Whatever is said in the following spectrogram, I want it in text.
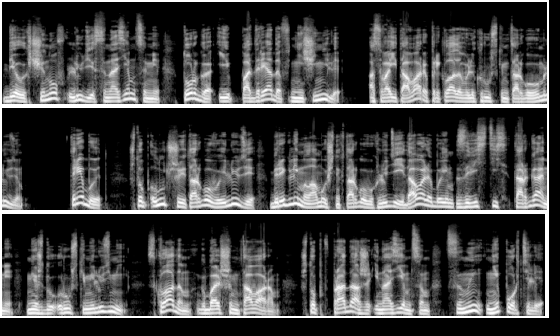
белых чинов, люди с иноземцами торга и подрядов не чинили, а свои товары прикладывали к русским торговым людям. Требует, чтоб лучшие торговые люди берегли маломощных торговых людей и давали бы им завестись торгами между русскими людьми, складом к большим товарам, чтоб в продаже иноземцам цены не портили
